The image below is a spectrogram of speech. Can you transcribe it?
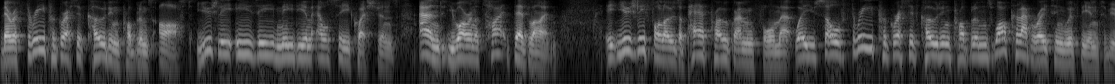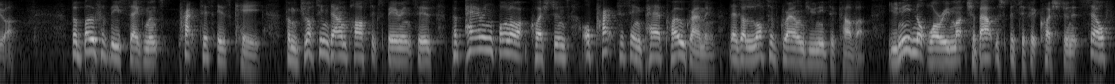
There are three progressive coding problems asked, usually easy, medium LC questions, and you are on a tight deadline. It usually follows a pair programming format where you solve three progressive coding problems while collaborating with the interviewer. For both of these segments, practice is key. From jotting down past experiences, preparing follow-up questions, or practicing pair programming, there's a lot of ground you need to cover. You need not worry much about the specific question itself.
